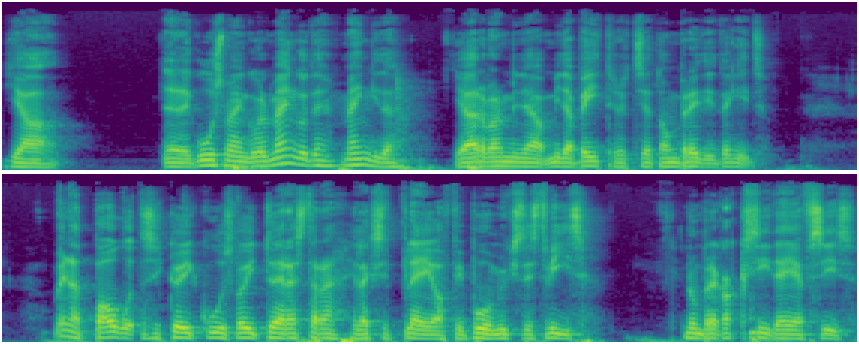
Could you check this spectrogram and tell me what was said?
ja neil oli kuus mängu veel mänguda, mängida ja arvan, mida, mida Patriots ja Tom Brady tegid. või nad paugutasid kõik kuus võitu järjest ära ja läksid play-off'i, buum, üksteist viis number kaks seed AFC-s.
